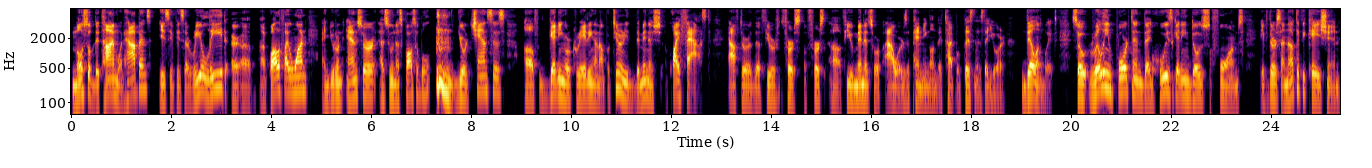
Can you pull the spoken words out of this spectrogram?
most of the time, what happens is if it's a real lead or a, a qualified one and you don't answer as soon as possible, your chances of getting or creating an opportunity diminish quite fast after the first first, first uh, few minutes or hours, depending on the type of business that you are dealing with. So, really important that who is getting those forms, if there's a notification,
